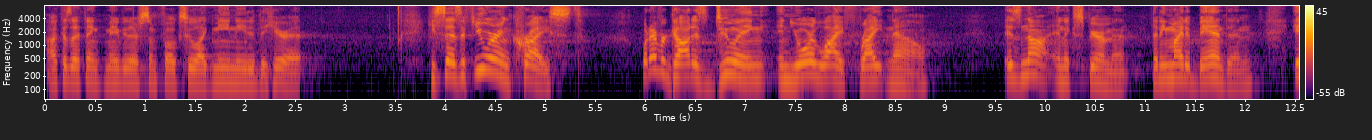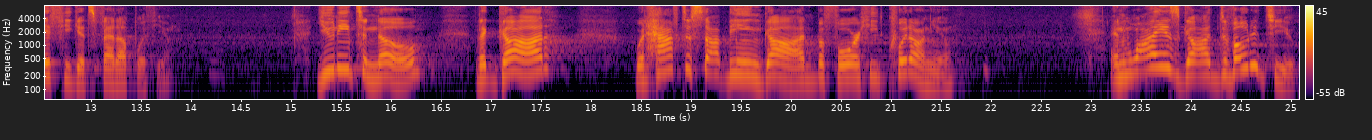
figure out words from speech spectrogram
because uh, I think maybe there's some folks who, like me, needed to hear it. He says, If you are in Christ, whatever God is doing in your life right now is not an experiment that he might abandon if he gets fed up with you. You need to know that God would have to stop being God before he'd quit on you. And why is God devoted to you?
